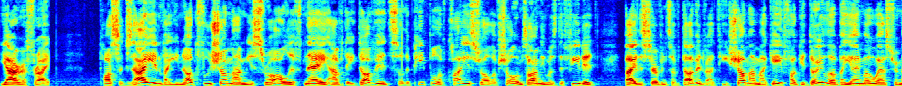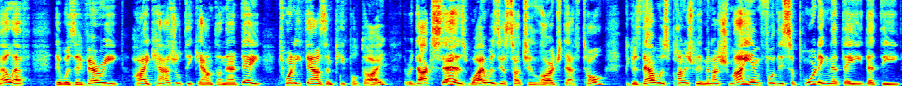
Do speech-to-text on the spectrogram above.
Yar Ephraim. Pasuk Zayin vayinagfu sham am Yisrael ifnei avdei David. So the people of Klal Yisrael of Shalom's army was defeated by the servants of David. There was a very high casualty count on that day. 20,000 people died. The Radak says, why was there such a large death toll? Because that was punishment for the supporting that they that the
